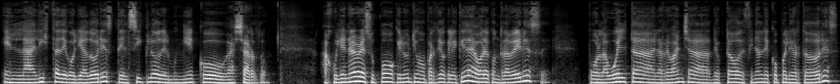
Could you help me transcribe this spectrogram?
en la lista de goleadores del ciclo del muñeco Gallardo. A Julián Álvarez supongo que el último partido que le queda es ahora contra Vélez por la vuelta a la revancha de octavo de final de Copa Libertadores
